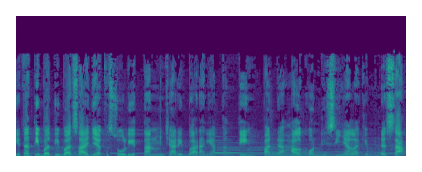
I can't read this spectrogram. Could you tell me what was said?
Kita tiba-tiba saja kesulitan mencari barang yang penting, padahal kondisinya lagi mendesak.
